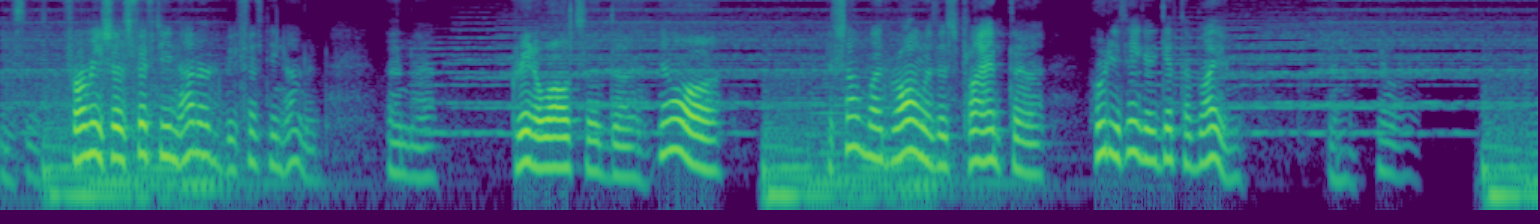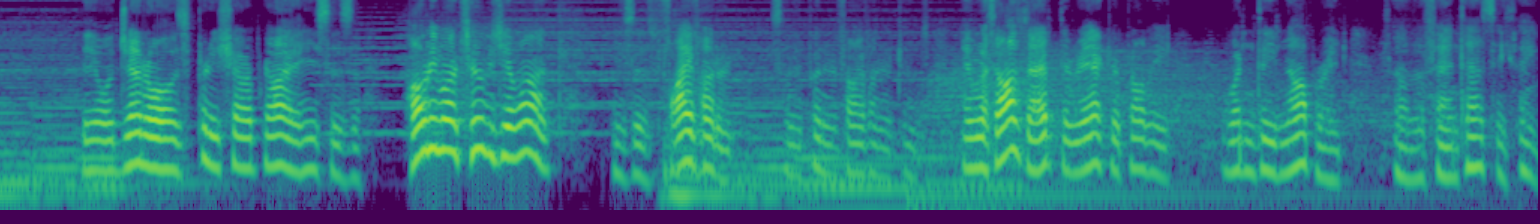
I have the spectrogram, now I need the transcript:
He says, Fermi says 1,500 would be 1,500. And uh, Greenewalt said, uh, You know, uh, if something went wrong with this plant, uh, who do you think would get the blame? And, you know, the old general is a pretty sharp guy. He says, how many more tubes do you want? He says, 500. So they put in 500 tubes. And without that, the reactor probably wouldn't even operate. So it's a fantastic thing.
